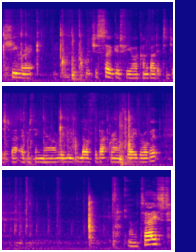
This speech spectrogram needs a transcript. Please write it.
turmeric, which is so good for you. I kind of add it to just about everything now. I really love the background flavour of it. Now the taste.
